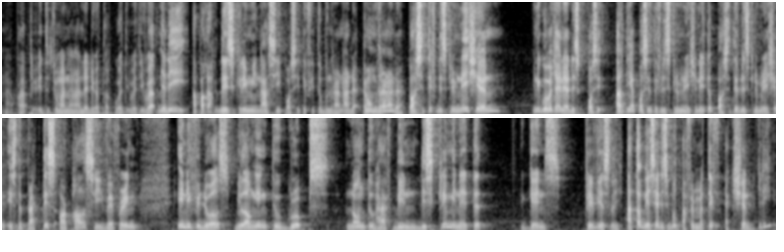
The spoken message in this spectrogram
kenapa. Itu cuma yang ada di otak gue tiba-tiba. Jadi, apakah diskriminasi positif itu beneran ada? Emang beneran ada? Positive discrimination ini gue bacain ya, posi artinya positive discrimination itu positive discrimination is the practice or policy favoring individuals belonging to groups known to have been discriminated against previously atau biasanya disebut affirmative action. Jadi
